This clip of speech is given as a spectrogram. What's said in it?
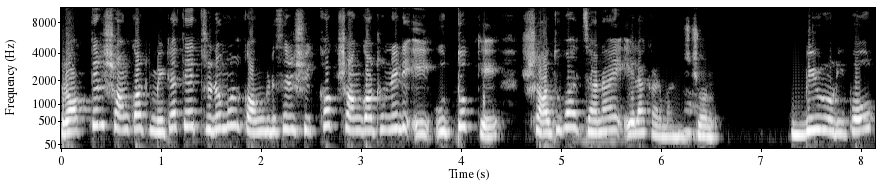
রক্তের সংকট মেটাতে তৃণমূল কংগ্রেসের শিক্ষক সংগঠনের এই উদ্যোগকে সাধুবাদ জানায় এলাকার মানুষজন। Bureau report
